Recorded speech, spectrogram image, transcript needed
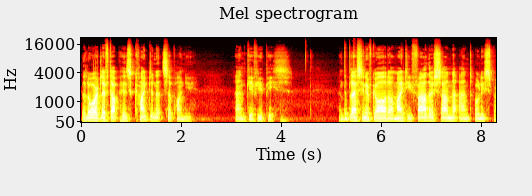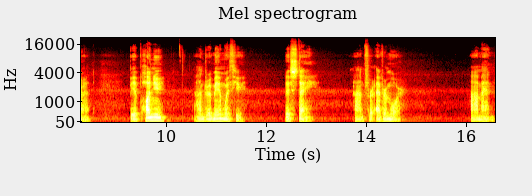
The Lord lift up his countenance upon you and give you peace. And the blessing of God, Almighty Father, Son, and Holy Spirit be upon you and remain with you this day and forevermore. Amen.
